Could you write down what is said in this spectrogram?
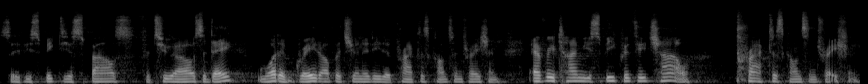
So, if you speak to your spouse for two hours a day, what a great opportunity to practice concentration. Every time you speak with your child, practice concentration.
